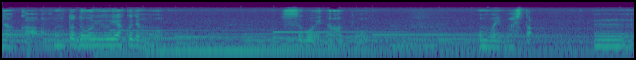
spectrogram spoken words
なんか本当どういう役でもすごいなと思いました。うん。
